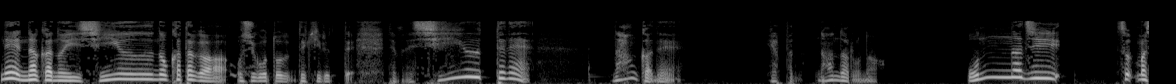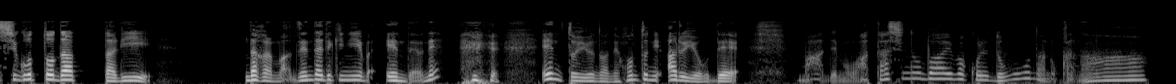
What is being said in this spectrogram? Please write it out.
ね、仲のいい親友の方がお仕事できるって。でもね、親友ってね、なんかね、やっぱ、なんだろうな。同じ、そ、まあ、仕事だったり、だからま全体的に言えば縁だよね。縁というのはね、本当にあるようで、まあでも私の場合はこれどうなのかな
